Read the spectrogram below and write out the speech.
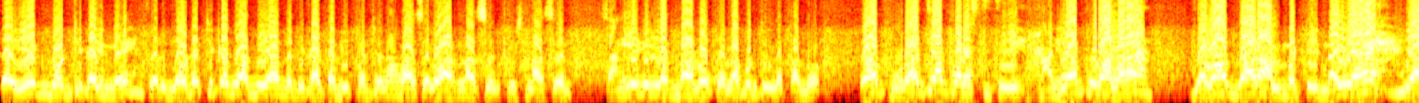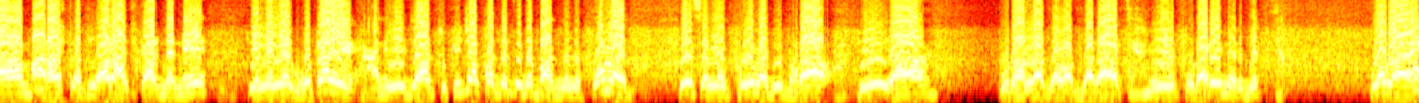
त्या एक दोन ठिकाणी नाही तर जेवढ्या ठिकाणी आम्ही या नदीकाठाने पंचगंगा असेल वारणा असेल कृष्णा असेल सांगली जिल्ह्यात आलो कोल्हापूर जिल्ह्यात आलो त्या पुराच्या परिस्थिती आणि या पुराला जबाबदार आलमट्टी नाही आहे या महाराष्ट्रातल्या राजकारण्याने केलेले घोटाळे आणि हे ज्या चुकीच्या पद्धतीने बांधलेले पूल आहेत हे सगळे पूल आणि भराव हे या पुराला जबाबदार आहेत. हे पुढारी निर्मित पूर आहे.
